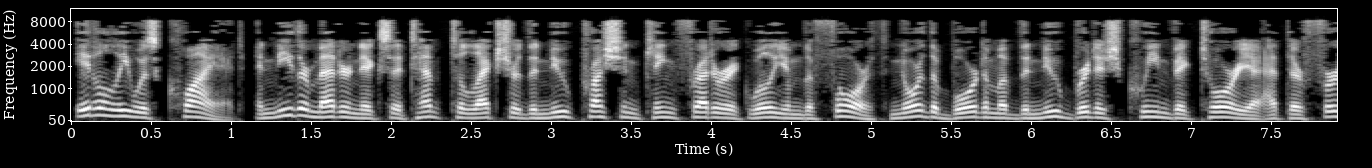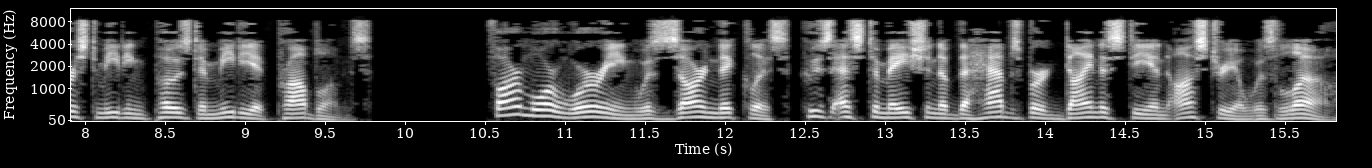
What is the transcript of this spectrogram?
Italy was quiet, and neither Metternich's attempt to lecture the new Prussian King Frederick William IV nor the boredom of the new British Queen Victoria at their first meeting posed immediate problems. Far more worrying was Tsar Nicholas, whose estimation of the Habsburg dynasty and Austria was low.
